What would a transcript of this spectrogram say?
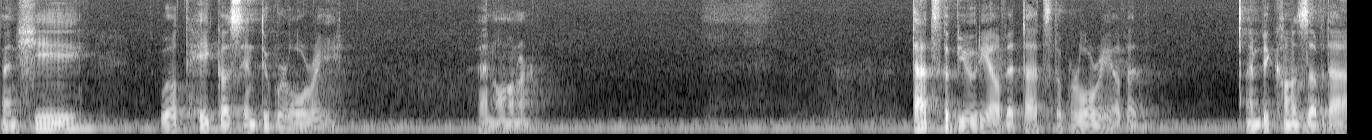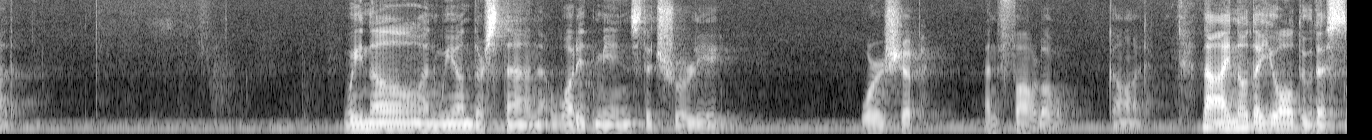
And He will take us into glory and honor. That's the beauty of it, that's the glory of it. And because of that, we know and we understand what it means to truly worship and follow God. Now, I know that you all do this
